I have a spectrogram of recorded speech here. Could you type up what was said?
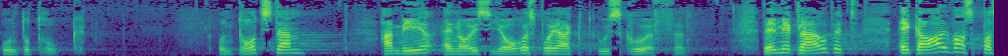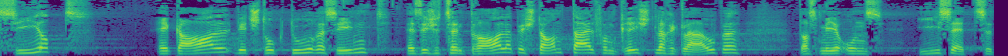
unter Druck. Und trotzdem haben wir ein neues Jahresprojekt ausgerufen. Weil wir glauben, egal was passiert, egal wie die Strukturen sind, es ist ein zentraler Bestandteil vom christlichen Glauben, dass wir uns einsetzen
